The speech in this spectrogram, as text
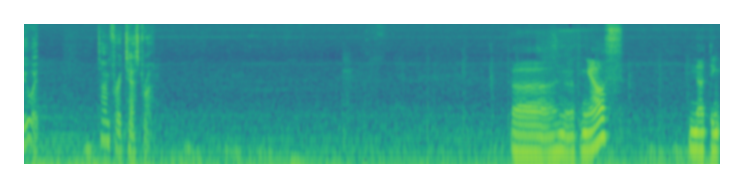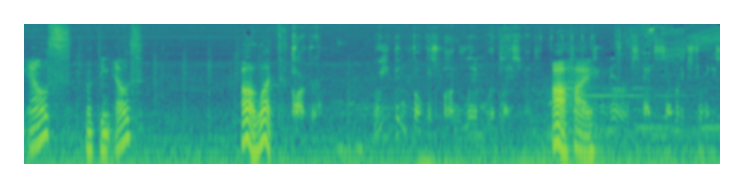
Do it. Time for a test run. Uh, nothing else. Nothing else. Nothing else. Oh, what? Parker, we've been focused on limb replacement. Ah, hi. Nerves at severed extremities,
